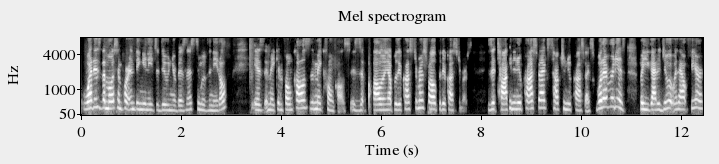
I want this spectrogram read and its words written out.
what is the most important thing you need to do in your business to move the needle? Is it making phone calls? Then make phone calls. Is it following up with your customers? Follow up with your customers. Is it talking to new prospects? Talk to new prospects. Whatever it is, but you got to do it without fear.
